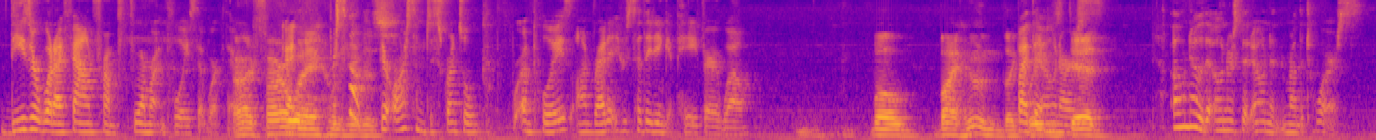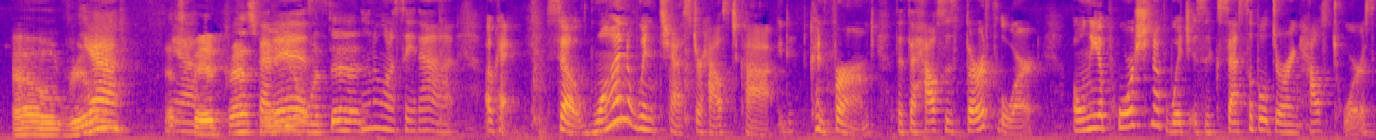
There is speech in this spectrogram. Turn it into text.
these are what I found from former employees that work there. All right, fire Okay. away. First of all, this. there are some disgruntled employees on Reddit who said they didn't get paid very well. Well, by whom? Like By the owners. dead. Oh no, the owners that own it and run the tours. Oh, really? Yeah. That's Yeah. bad press, That man. You don't want that. I don't want to say that. Okay, so one Winchester house guide confirmed that the house's third floor, only a portion of which is accessible during house tours,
